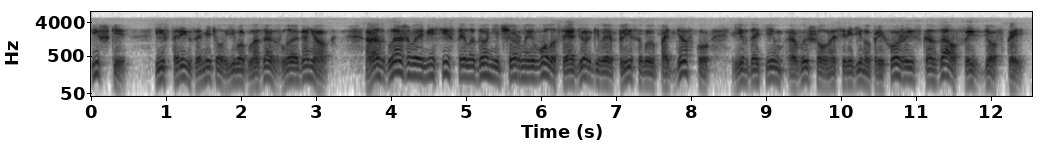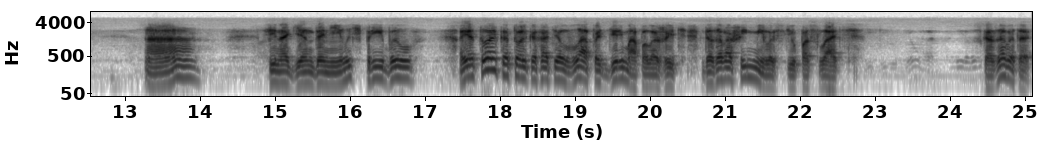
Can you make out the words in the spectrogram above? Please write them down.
Фишке, и старик заметил в его глазах злой огонек. Разглаживая мясистой ладонью черные волосы и одергивая плисовую поддевку, Евдоким вышел на середину прихожей и сказал с издевкой, «А, Финоген Данилыч прибыл, а я только-только хотел в лапы дерьма положить, да за вашей милостью послать». Сказав это,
